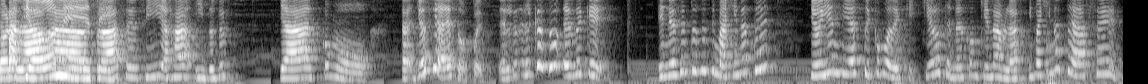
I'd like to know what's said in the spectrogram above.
oraciones. Frases, sí, ajá. Y entonces ya es como... yo hacía eso, pues. El, caso es de que en ese entonces, imagínate, que hoy en día estoy como de que quiero tener con quién hablar. Imagínate hace...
